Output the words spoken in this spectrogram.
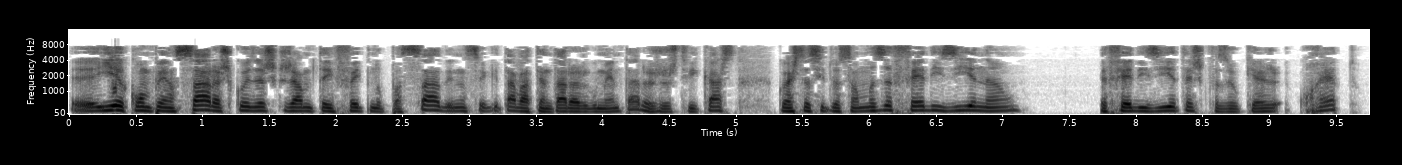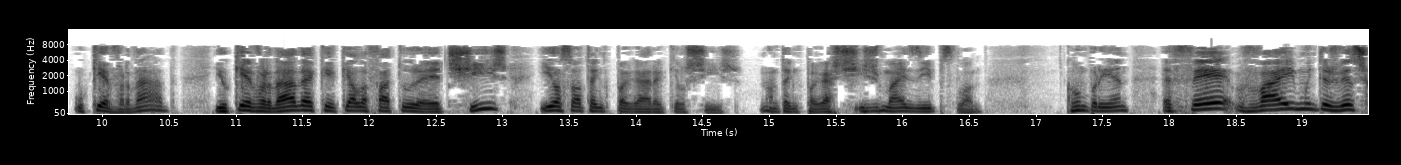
eh, ia compensar as coisas que já me tem feito no passado, e não sei o que, estava a tentar argumentar, a justificar-se com esta situação, mas a fé dizia não. A fé dizia tens que fazer o que é correto, o que é verdade. E o que é verdade é que aquela fatura é de X e ele só tem que pagar aquele X. Não tem que pagar X mais Y. Compreende? A fé vai muitas vezes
